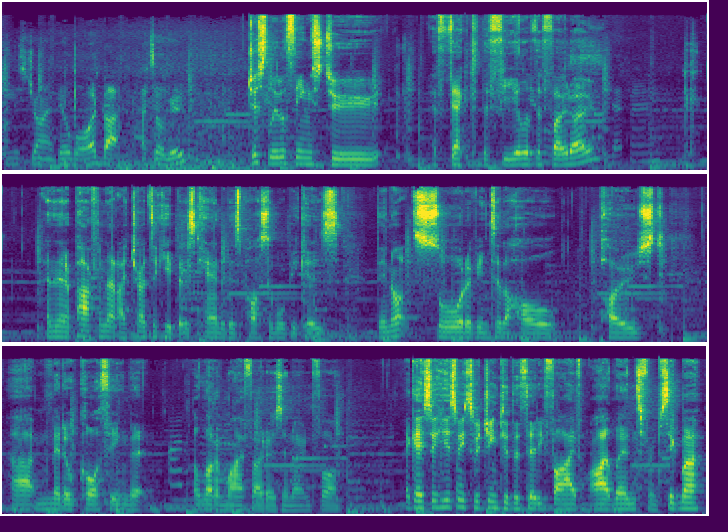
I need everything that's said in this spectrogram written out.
on this giant billboard, but that's all good. just little things to affect the feel of the photo. And then apart from that, I tried to keep it as candid as possible because they're not sort of into the whole posed uh, metalcore thing that a lot of my photos are known for. Okay, so here's me switching to the 35 eye lens from Sigma.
